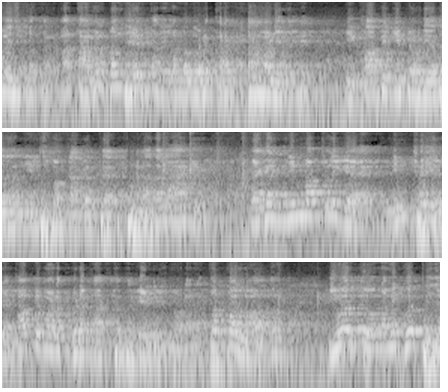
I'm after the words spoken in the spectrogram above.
ಬಯಸ್ಕೊತಾರೆ ಮತ್ತೆ ಆಮೇಲೆ ಬಂದು ಹೇಳ್ತಾರೆ, ಇಲ್ಲ ಬಂದವ್ರಿಗೆ ಕರೆಕ್ಟ್ ಮಾಡಿದ್ರಿ ಈ ಕಾಪಿ ಕೀಪಿ ಹೊಡೆಯೋದೆಲ್ಲ ನಿಲ್ಲಿಸ್ಬೇಕಾಗತ್ತೆ ಅಂತ. ಅದೆಲ್ಲ ಆಗಿದೆ. ಯಾಕಂದ್ರೆ ನಿಮ್ಮ ಮಕ್ಕಳಿಗೆ ನಿಮ್ಮ ಕೈಯಲ್ಲೇ ಕಾಪಿ ಮಾಡಕ್ ಬಿಡಕ್ ಆಗ್ತದೆ ಹೇಳ್ರಿ ನೋಡೋಣ. ತಪ್ಪಲ್ವಾ ಅದು? ಇವತ್ತು ನಮಗೆ ಗೊತ್ತಿದೆ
